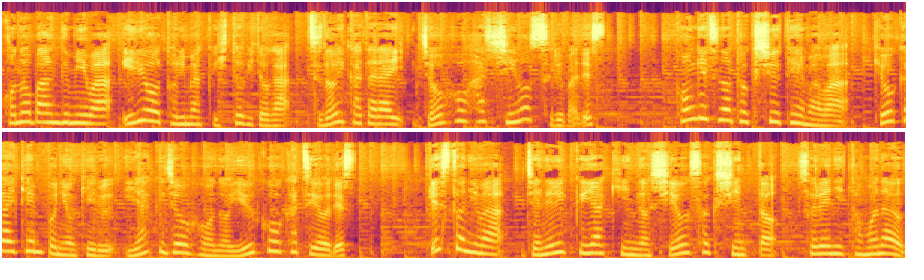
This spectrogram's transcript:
この番組は医療を取り巻く人々が集い語らい情報発信をする場です。今月の特集テーマは協会憲法における医薬情報の有効活用ですゲストにはジェネリック医薬品の使用促進とそれに伴う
